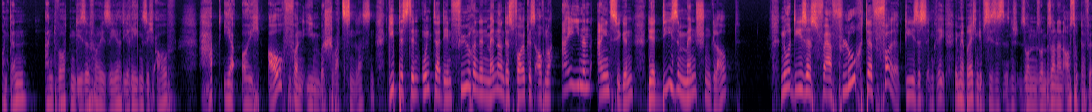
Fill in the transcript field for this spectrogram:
Und dann antworten diese Pharisäer, die regen sich auf. Habt ihr euch auch von ihm beschwatzen lassen? Gibt es denn unter den führenden Männern des Volkes auch nur einen einzigen, der diesem Menschen glaubt? Nur dieses verfluchte Volk, dieses im, im Hebräischen gibt es so, einen, so einen besonderen Ausdruck dafür,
